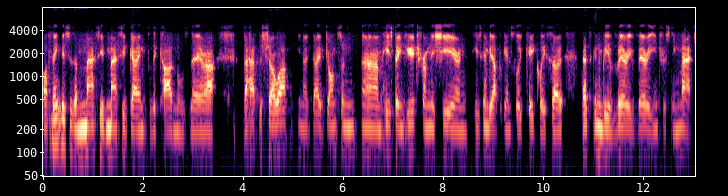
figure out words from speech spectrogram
I think this is a massive, massive game for the Cardinals. They're uh, they have to show up. You know, Dave Johnson. Um, he's been huge from this year, and he's going to be up against Luke Kuechly. So that's going to be a very, very interesting match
